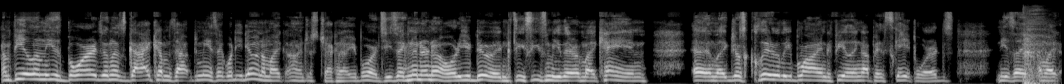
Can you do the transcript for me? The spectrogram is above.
I'm feeling these boards, and this guy comes up to me. He's like, "What are you doing?" I'm like, "Oh, I'm just checking out your boards." He's like, "No, no, no. What are you doing?" Because he sees me there with my cane, and like just clearly blind, feeling up his skateboards. And he's like, "I'm like,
